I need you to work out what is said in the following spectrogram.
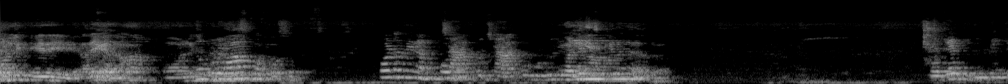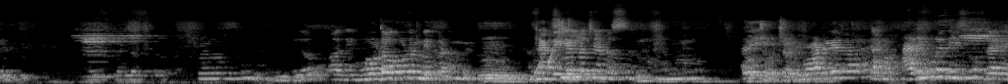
ఓన్లీ ఏది? అదే కదా? ఓన్లీ ఫోటో తీరా? చాకు చాకు ఇవన్నీ తీసుకెళ్ళాం కదా? దగ్గరికి దగ్గరికి. ఇదిగో అది కూడా ఉంది ఇక్కడ. వస్తుంది. వచ్చాడు. అది కూడా తీసుకుంటారు.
